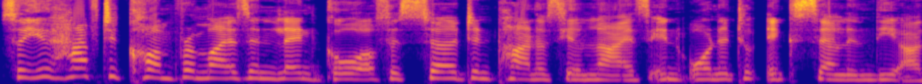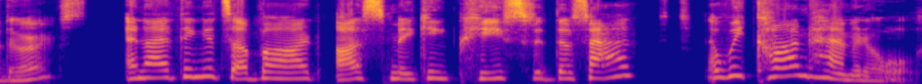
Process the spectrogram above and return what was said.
So you have to compromise and let go of a certain part of your life in order to excel in the others. And I think it's about us making peace with the fact that we can't have it all.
